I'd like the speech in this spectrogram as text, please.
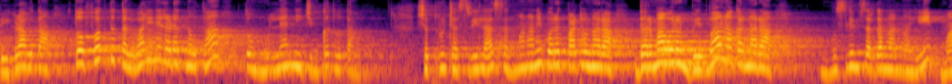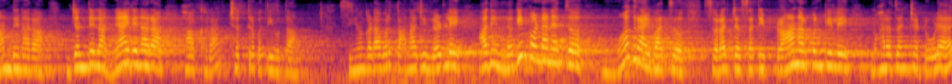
वेगळा होता. तो फक्त तलवारीने लढत नव्हता तो मूल्यांनी जिंकत होता. शत्रूच्या स्त्रीला सन्मानाने परत पाठवणारा धर्मावरून भेदभाव न करणारा मुस्लिम सरदारांनाही मान देणारा जनतेला न्याय देणारा हा खरा छत्रपती होता. सिंहगडावर तानाजी लढले आधी लगीन कोंडाण्याचं मग रायबाचं स्वराज्यासाठी प्राण अर्पण केले महाराजांच्या डोळ्यात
